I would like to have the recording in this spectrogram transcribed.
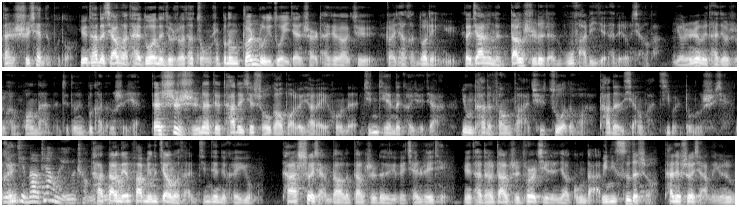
但是实现的不多，因为他的想法太多呢，就是说他总是不能专注于做一件事儿，他就要去转向很多领域，再加上呢，当时的人无法理解他这种想法，有人认为他就是很荒诞的，这东西不可能实现。但事实呢，就他的一些手稿保留下来以后呢，今天的科学家用他的方法去做的话，他的想法基本都能实现，严谨到这样的一个程度。他当年发明的降落伞，今天就可以用。他设想到了当时的这个潜水艇，因为他当当时土耳其人要攻打威尼斯的时候，他就设想了，因为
